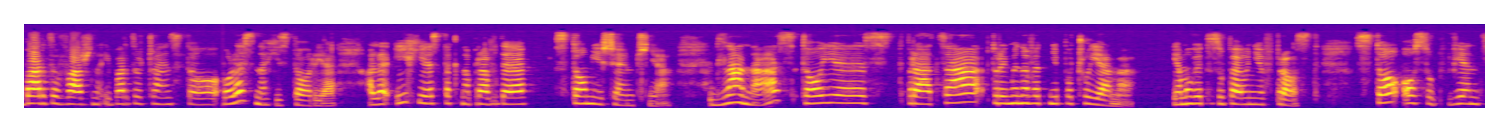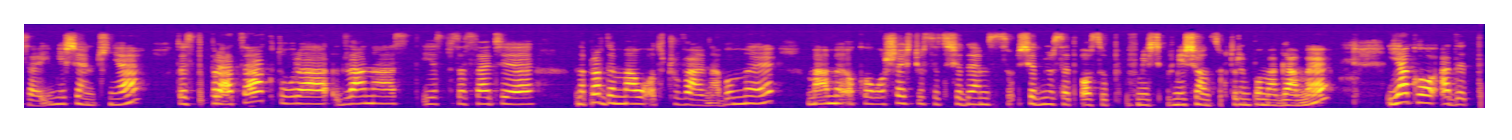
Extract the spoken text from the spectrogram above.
bardzo ważne i bardzo często bolesne historie, ale ich jest tak naprawdę 100 miesięcznie. Dla nas to jest praca, której my nawet nie poczujemy. Ja mówię to zupełnie wprost. 100 osób więcej miesięcznie to jest praca, która dla nas jest w zasadzie naprawdę mało odczuwalna, bo my mamy około 600-700 osób w, miesiącu, którym pomagamy jako ADT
